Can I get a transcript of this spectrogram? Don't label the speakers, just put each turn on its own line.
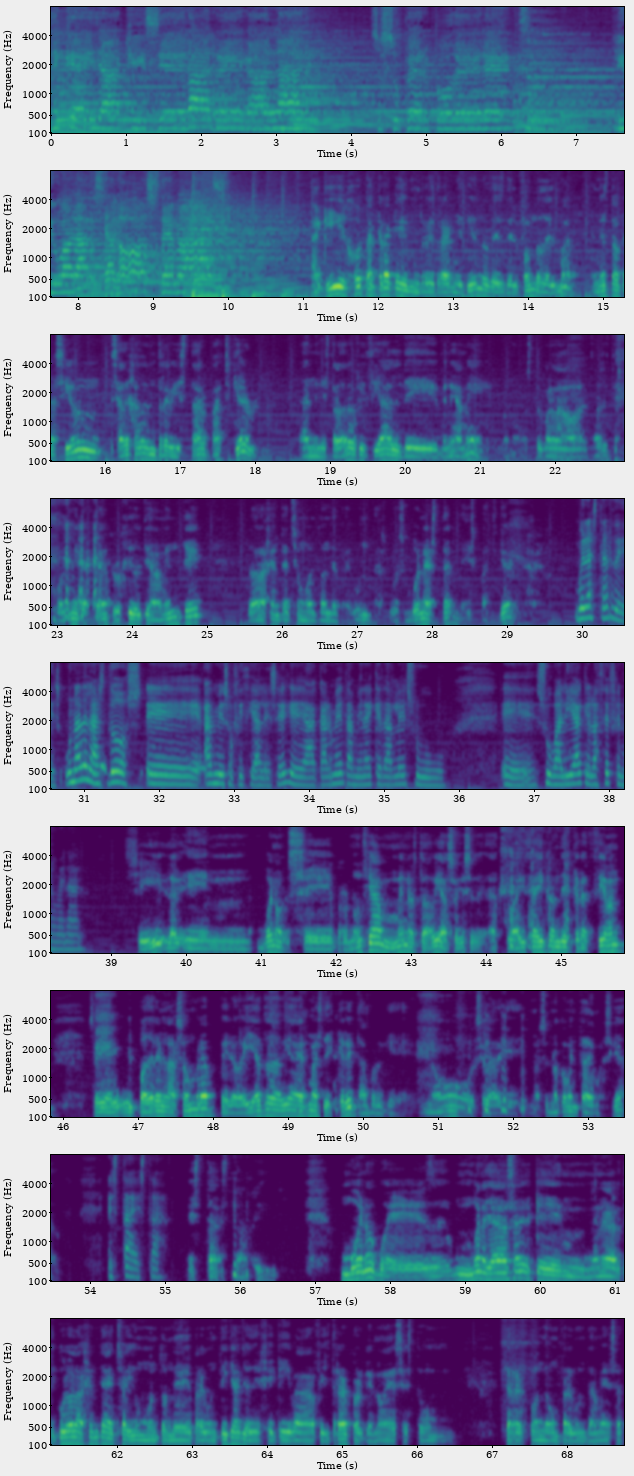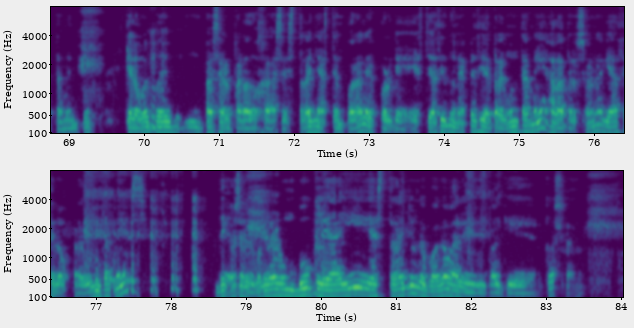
Sé que ella quisiera regalar sus superpoderes, igualarse a los demás.
Aquí J. Kraken retransmitiendo desde el fondo del mar. En esta ocasión se ha dejado entrevistar Patch Girl, administradora oficial de Meneame. Bueno, esto con la- todas estas polémicas que han surgido últimamente, toda la gente ha hecho un montón de preguntas. Pues buenas tardes, Patch Girl.
Buenas tardes. Una de las dos eh, admis oficiales, eh, que a Carmen también hay que darle su, eh, su valía, que lo hace fenomenal.
Sí, la- em, bueno, se pronuncia menos todavía. Sois, actuáis ahí con discreción. Soy el poder en la sombra, pero ella todavía es más discreta porque no se la de- no, no comenta demasiado.
Está, está.
Está, está. Bueno, pues bueno, ya sabes que en el artículo la gente ha hecho ahí un montón de preguntillas. Yo dije que iba a filtrar porque no es esto un te respondo un pregúntame exactamente. Que luego pueden pasar paradojas extrañas temporales, porque estoy haciendo una especie de pregúntame a la persona que hace los pregúntames. De, o sea, se puede crear un bucle ahí extraño que puede acabar en cualquier cosa, ¿no?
